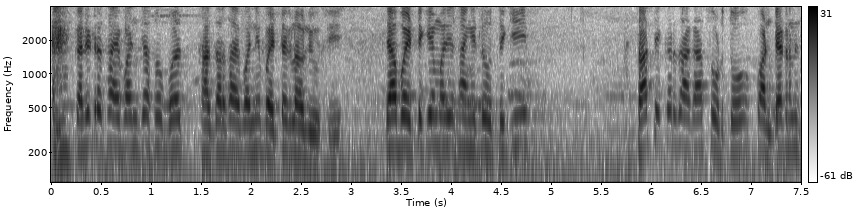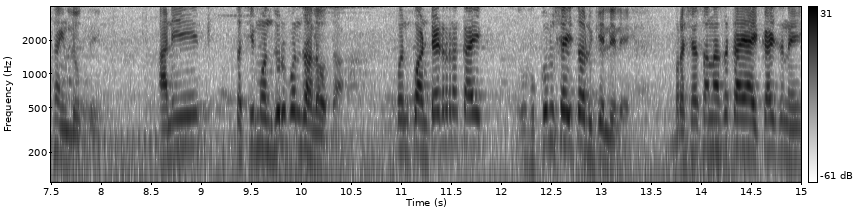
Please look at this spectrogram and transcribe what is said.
कलेक्टर साहेबांच्या सोबत खासदार साहेबांनी बैठक लावली होती. त्या बैठकीमध्ये सांगितलं होतं की सात एकर जागा सोडतो कॉन्ट्रॅक्टरने सांगितले होते. आणि तशी मंजूर पण झाला होता. पण कॉन्ट्रॅक्टरनं काय हुकुमशाही चालू केलेली आहे. प्रशासनाचं काय ऐकायचं नाही.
